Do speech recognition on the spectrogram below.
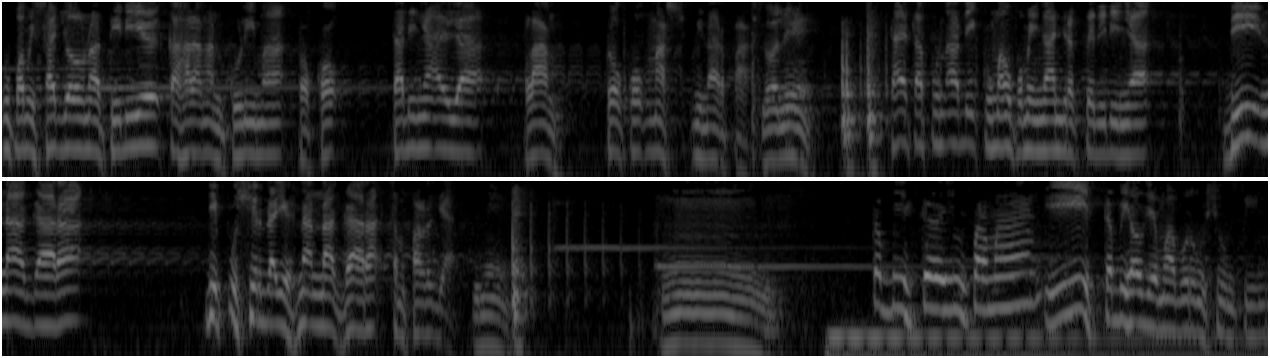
upami sajolnati dia kehalangan kulima toko. Tadinya aya pelang toko emas Winarpa. Doni. saya pun adikku mau peminganrek tadinya di negara dipusir dayna negara sempalnya hmm. hmm. tebih keing paman ih tebih oge ma burung sumping.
